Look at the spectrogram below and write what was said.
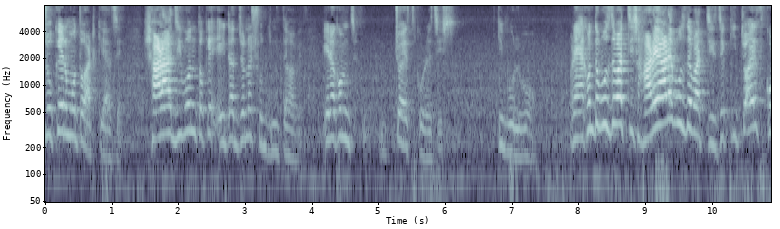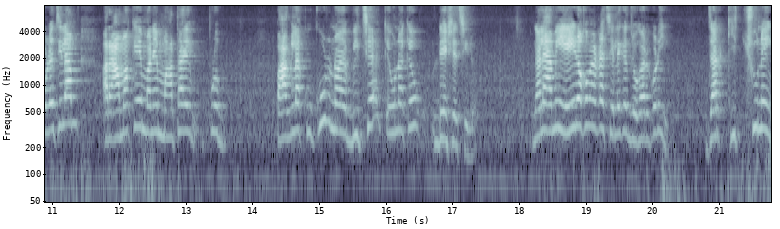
জোকের মতো আটকে আছে। সারা জীবন তোকে এইটার জন্য সুদ নিতে হবে। এরকম চয়েস করেছিস। কি বলব? মানে এখন তো বুঝতে পারছিস, হাড়ে হাড়ে বুঝতে পারছিস যে কি চয়েস করেছিলাম আর আমাকে মানে মাথায় পুরো পাগলা কুকুর নয়, বিছে, কেউ না কেউ ডেসেছিল। নালে আমি এই রকম একটা ছেলেকে জোগাড় করি, যার কিচ্ছু নেই।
